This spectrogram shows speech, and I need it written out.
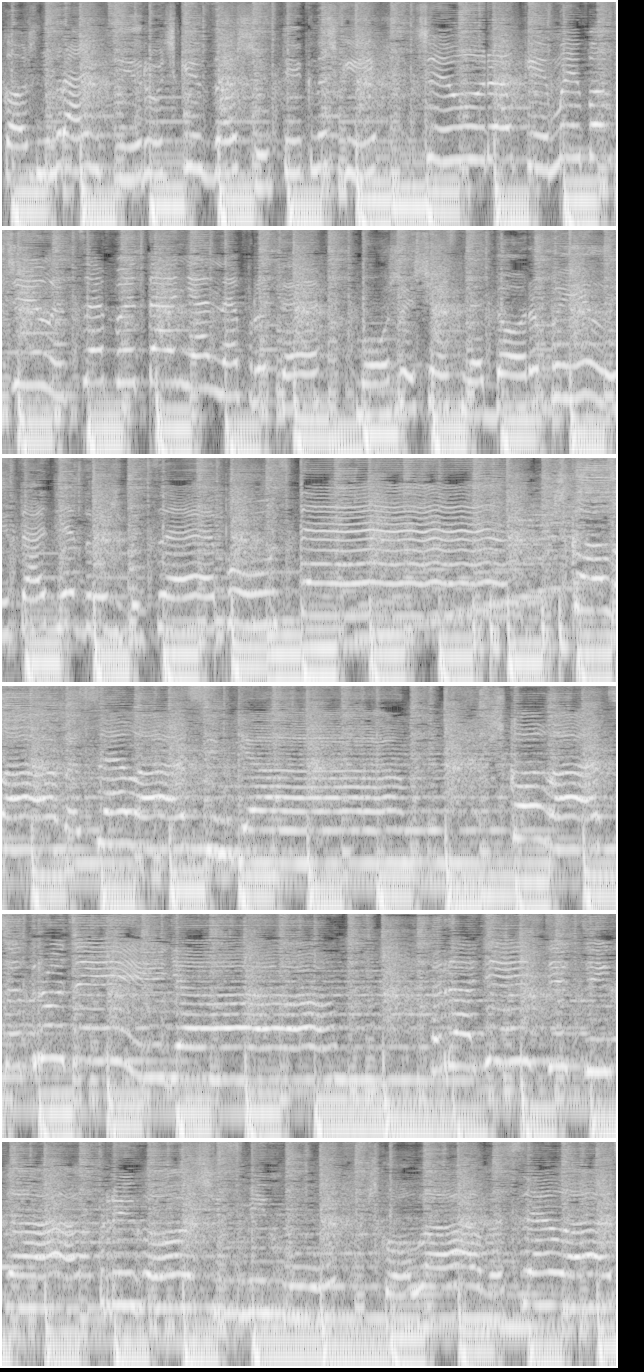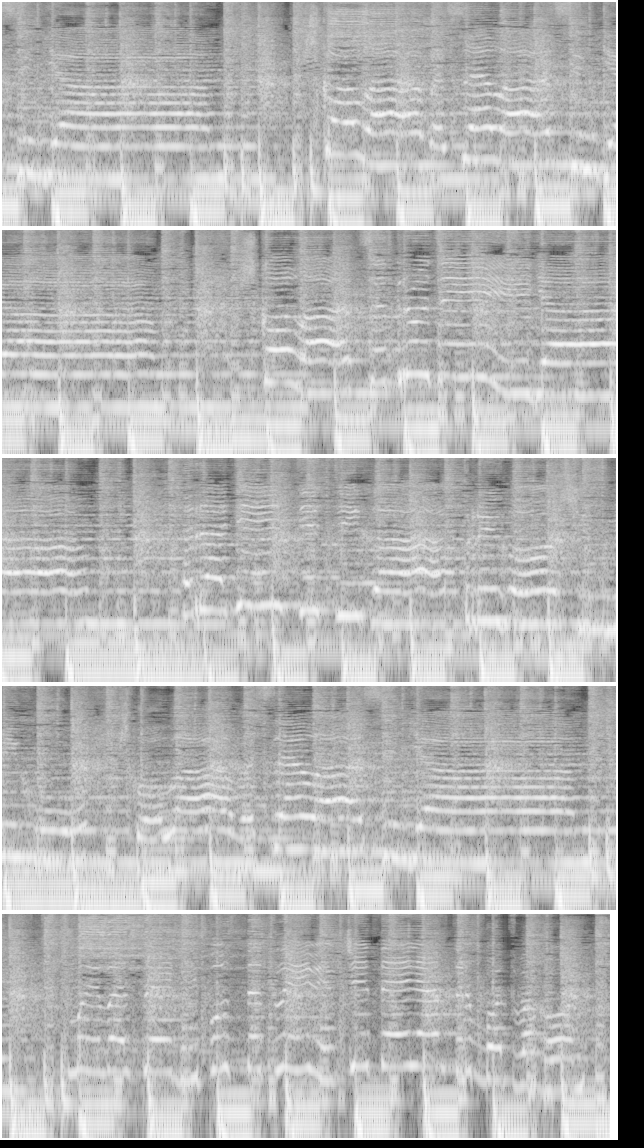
кожній ранці ручки, зошити, книжки. Чи уроки ми повчили? Це питання не про те. Може, щось не доробили,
